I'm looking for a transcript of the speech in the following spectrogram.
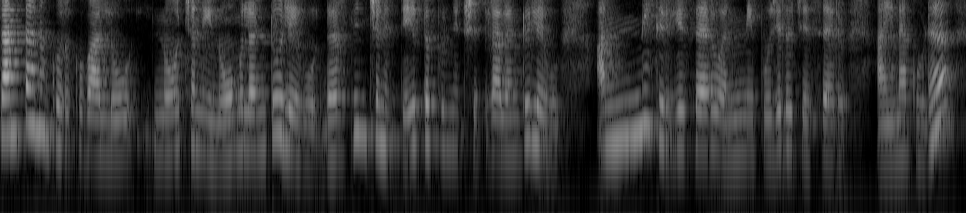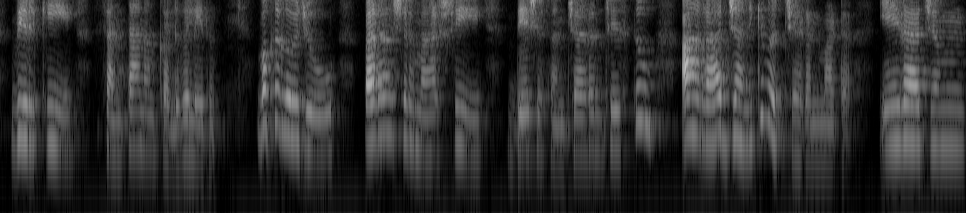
సంతానం కొరకు వాళ్ళు నోచని నోములంటూ లేవు దర్శించని తీర్థ పుణ్యక్షేత్రాలంటూ లేవు. అన్నీ తిరిగేశారు అన్ని పూజలు చేశారు. అయినా కూడా వీరికి సంతానం కలగలేదు. ఒకరోజు పరాశర మహర్షి దేశ సంచారం చేస్తూ ఆ రాజ్యానికి వచ్చాడనమాట ఏ రాజ్యం?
